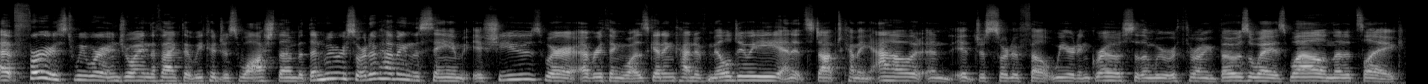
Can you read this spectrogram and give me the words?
at first we were enjoying the fact that we could just wash them, but then we were sort of having the same issues where everything was getting kind of mildewy and it stopped coming out and it just sort of felt weird and gross. So then we were throwing those away as well. And then it's like,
